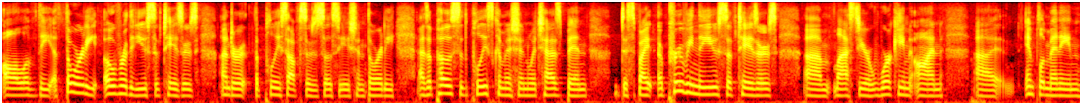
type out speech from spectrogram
all of the authority over the use of tasers under the Police Officers Association authority, as opposed to the Police Commission, which has been, despite approving the use of tasers um, last year, working on uh, implementing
